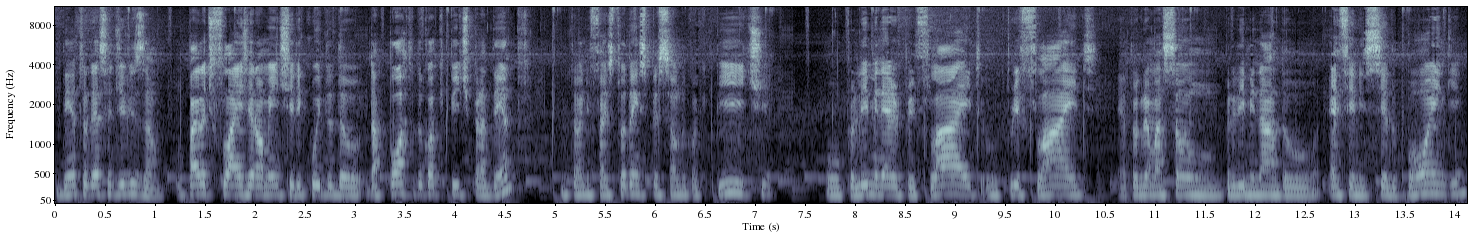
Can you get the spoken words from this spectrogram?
dentro dessa divisão. O Pilot Flying geralmente ele cuida do, da porta do cockpit para dentro, então ele faz toda a inspeção do cockpit, o Preliminary Pre-Flight, o Pre-Flight, a programação preliminar do FMC do Boeing,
